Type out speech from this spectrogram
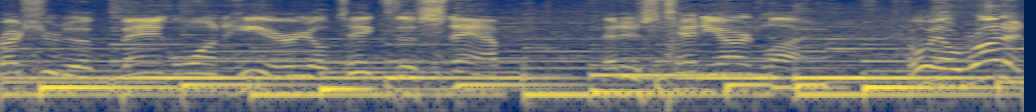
Pressure to bang one here. He'll take the snap at his 10 yard line. Oh, he'll run it.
